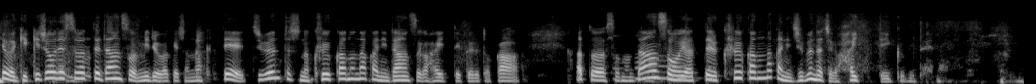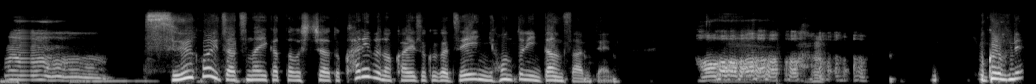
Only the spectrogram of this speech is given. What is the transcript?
要は劇場で座ってダンスを見るわけじゃなくて、自分たちの空間の中にダンスが入ってくるとか、あとはそのダンスをやってる空間の中に自分たちが入っていくみたいな。うんうんうんうん。すごい雑な言い方をしちゃうと、カリブの海賊が全員に本当にダンサーみたいな。は極論ね。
